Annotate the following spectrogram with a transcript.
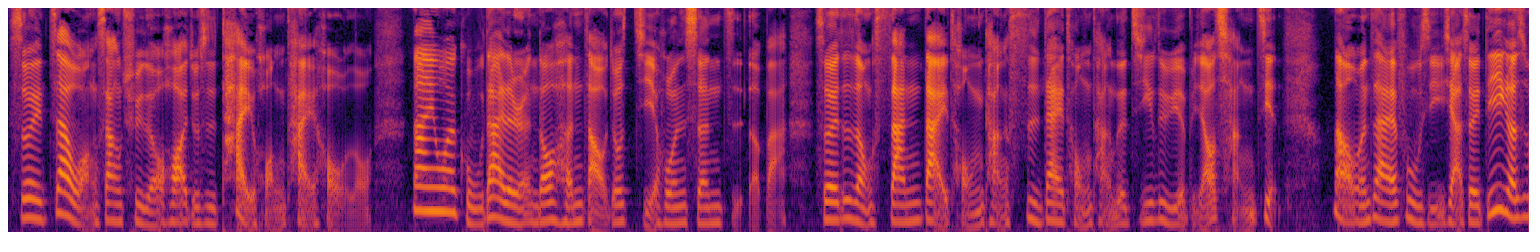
所以再往上去的话就是太皇太后喽。那因为古代的人都很早就结婚生子了吧，所以这种三代同堂、四代同堂的几率也比较常见。那我们再来复习一下，所以第一个是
